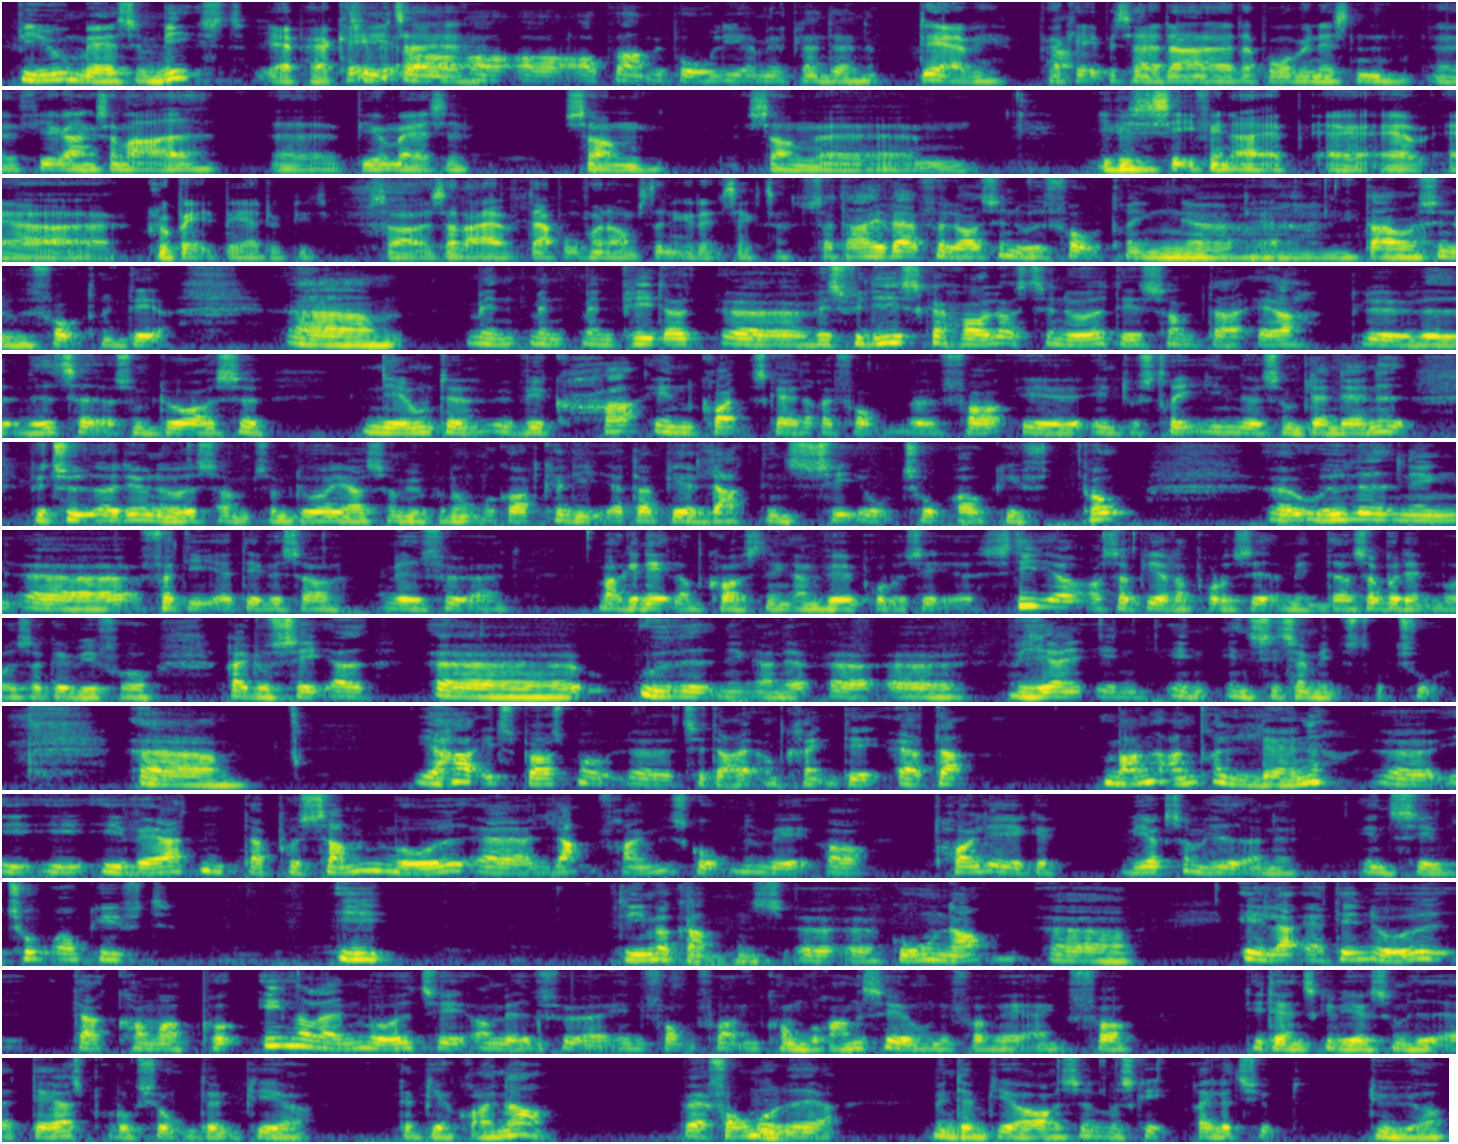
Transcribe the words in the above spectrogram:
biomasse mest ja, per capita, til at, at, at opvarme boliger med blandt andet. Det er vi. Per ja. capita, der, der bruger vi næsten øh, fire gange så meget øh, biomasse, som, som øh, IPCC finder er, er, er globalt bæredygtigt. Så, så der, er, der er brug for en omstilling af den sektor. Så der er i hvert fald også en udfordring. Øh, ja, der er også en udfordring der. Øh, men, men, men Peter, øh, hvis vi lige skal holde os til noget af det, som der er blevet vedtaget, og som du også nævnte, vi har en grøn skattereform øh, for øh, industrien, øh, som blandt andet betyder, at det er jo noget, som, som du og jeg som økonomer godt kan lide, at der bliver lagt en CO2-afgift på øh, udledning, øh, fordi at det vil så medføre, at marginalomkostningerne ved at producere stiger, og så bliver der produceret mindre, og så på den måde, så kan vi få reduceret øh, udledningerne øh, øh, via en, en incitamentstruktur. Øh, jeg har et spørgsmål øh, til dig omkring det. Er der mange andre lande øh, i, i, i verden, der på samme måde er langt fremme i skoene med at pålægge virksomhederne en CO2-afgift i klimakampens øh, øh, gode navn? Øh, eller er det noget, der kommer på en eller anden måde til at medføre en form for en konkurrenceevneforværing for de danske virksomheder, at deres produktion den bliver, den bliver grønnere, hvad formålet mm. er, men den bliver også måske relativt dyrere.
